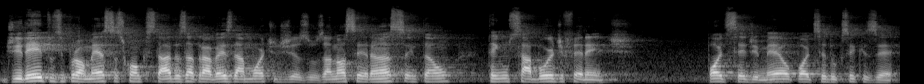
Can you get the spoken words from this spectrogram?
Direitos e promessas conquistadas através da morte de Jesus. A nossa herança, então, tem um sabor diferente. Pode ser de mel, pode ser do que você quiser,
